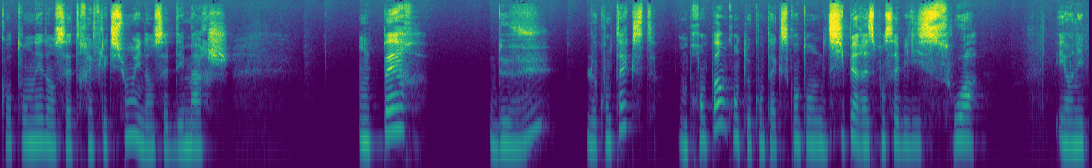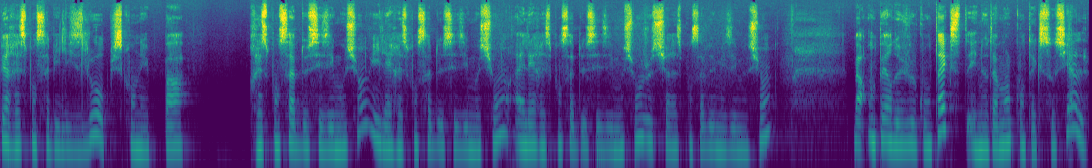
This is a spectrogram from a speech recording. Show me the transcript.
quand on est dans cette réflexion et dans cette démarche, on perd de vue le contexte. On ne prend pas en compte le contexte. Quand on s'hyper-responsabilise soi et on hyper-responsabilise l'autre, puisqu'on n'est pas responsable de ses émotions, il est responsable de ses émotions, elle est responsable de ses émotions, je suis responsable de mes émotions, bah, on perd de vue le contexte, et notamment le contexte social.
